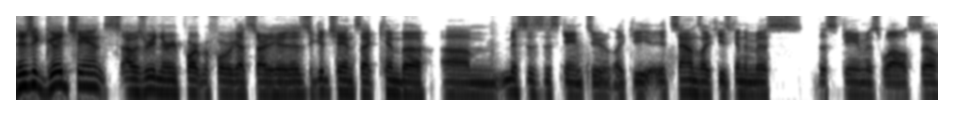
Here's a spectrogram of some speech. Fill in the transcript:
there's a good chance. I was reading a report before we got started here. There's a good chance that Kemba um, misses this game too. Like he, it sounds like he's going to miss this game as well. So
